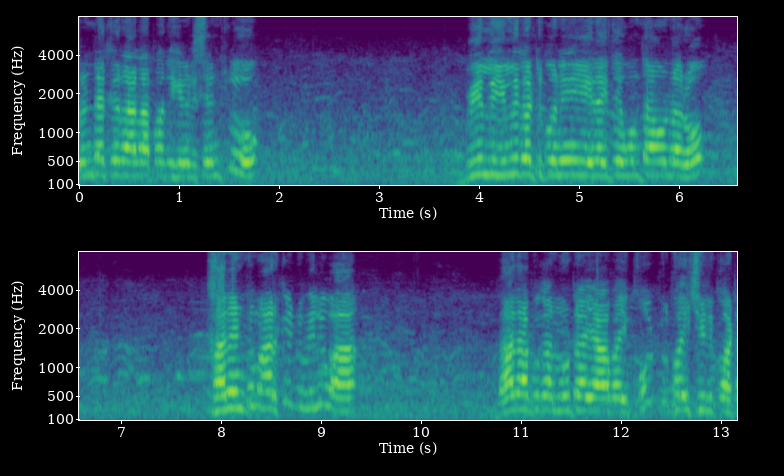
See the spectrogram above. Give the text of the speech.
రెండు ఎకరాల పదిహేడు సెంట్లు వీళ్ళు ఇల్లు కట్టుకొని ఏదైతే ఉంటా ఉన్నారో కరెంటు మార్కెట్ విలువ దాదాపుగా నూట యాభై కోట్లు పై కోట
